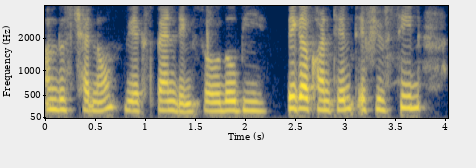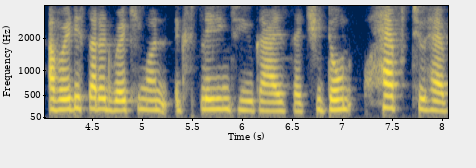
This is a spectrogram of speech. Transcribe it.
on this channel. We're expanding, so there'll be bigger content. If you've seen, I've already started working on explaining to you guys that you don't have to have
